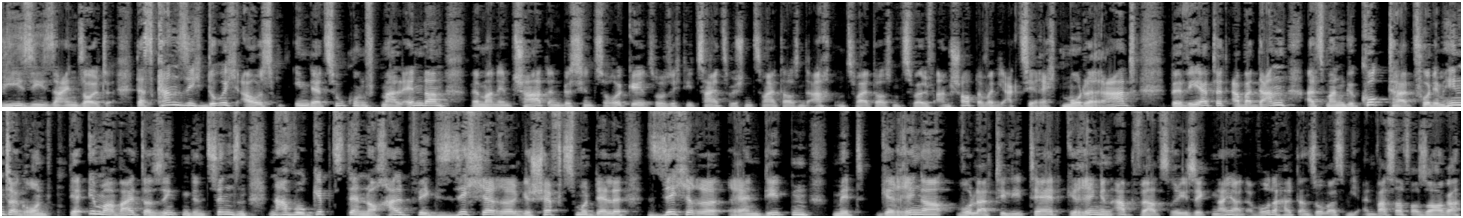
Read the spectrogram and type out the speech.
wie sie sein sollte. Das kann sich durchaus in der Zukunft mal ändern, wenn man im Chart ein bisschen zurückgeht, so sich die Zeit zwischen 2008 und 2012 anschaut. Da war die Aktie recht moderat bewertet, aber dann, als man geguckt hat vor dem Hintergrund der immer weiter sinkenden Zinsen, na, wo gibt's denn noch halbwegs sichere Geschäftsmodelle, sichere Renditen mit geringer Volatilität Volatilität, geringen Abwärtsrisiken, naja, da wurde halt dann sowas wie ein Wasserversorger,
